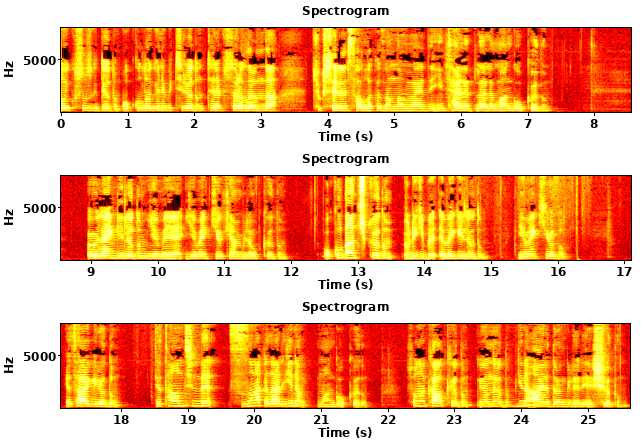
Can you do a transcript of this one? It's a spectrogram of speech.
uykusuz gidiyordum. Okulda günü bitiriyordum. Teneffüs aralarında Türksel'in salla kazandan verdiği internetlerle manga okuyordum. Öğlen geliyordum yemeğe. Yemek yiyorken bile okuyordum. Okuldan çıkıyordum. Ölü gibi eve geliyordum. Yemek yiyordum. Yatağa giriyordum. Yatağın içinde sızana kadar yine manga okuyordum. Sonra kalkıyordum, uyanıyordum. Yine aynı döngüleri yaşıyordum.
